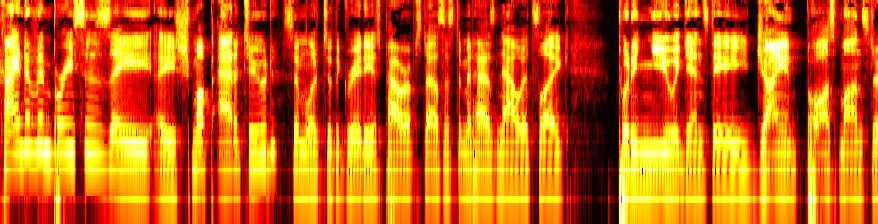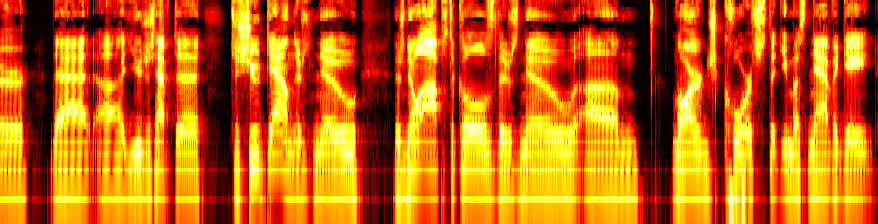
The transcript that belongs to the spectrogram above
kind of embraces a a shmup attitude, similar to the Gradius power up style system it has. Now it's like putting you against a giant boss monster that uh, you just have to to shoot down. There's no there's no obstacles. There's no um, large course that you must navigate.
